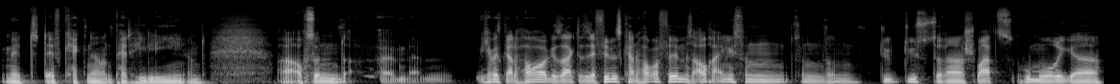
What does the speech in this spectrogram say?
mit Dave Keckner und Pat Healy und äh, auch so ein ähm, ich habe jetzt gerade Horror gesagt, also der Film ist kein Horrorfilm, ist auch eigentlich so ein, so ein, so ein düsterer, schwarzhumoriger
